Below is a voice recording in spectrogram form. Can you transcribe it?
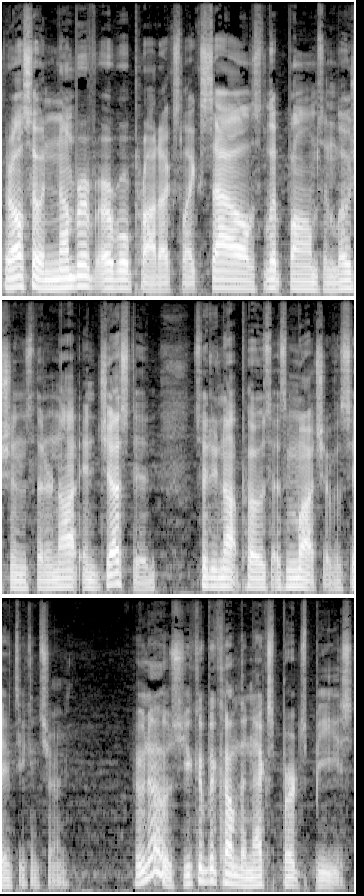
There are also a number of herbal products like salves, lip balms, and lotions that are not ingested, so do not pose as much of a safety concern. Who knows? You could become the next Burt's Bees.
